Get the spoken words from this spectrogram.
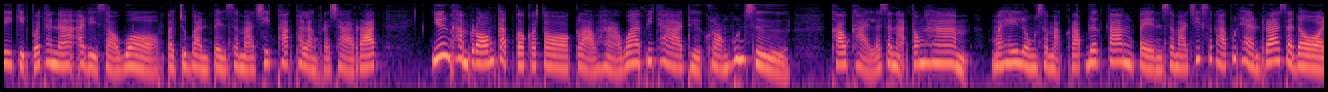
ลีกิจวัฒนะอดีตสว ปัจจุบันเป็นสมาชิกพักพลังประชารัฐ ยื่นคำร้องกับกกตกล่าวหาว่าพิธาถือครองหุ้นสื่อ เข้าข่ายลักษณะต้องห้าม ไม่ให้ลงสมัครรับเลือกตั้งเป็นสมาชิกสภาผู้แทนราษฎร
